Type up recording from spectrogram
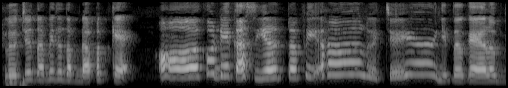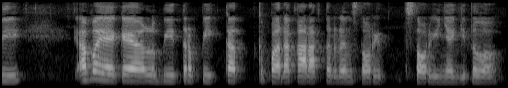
lucu tapi tetap dapat kayak oh kok dia kasihan? Tapi ah lucu ya gitu. Kayak lebih apa ya kayak lebih terpikat kepada karakter dan story storynya gitu loh.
